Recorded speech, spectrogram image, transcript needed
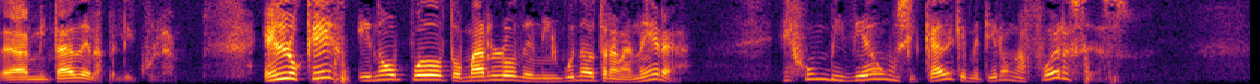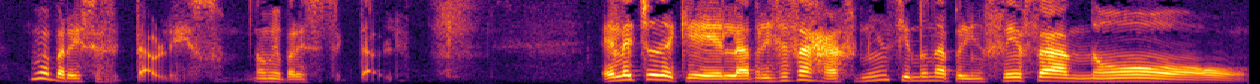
a mitad de la película. Es lo que es y no puedo tomarlo de ninguna otra manera. Es un video musical que metieron a fuerzas. No me parece aceptable eso. No me parece aceptable. El hecho de que la princesa Jasmine, siendo una princesa, no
